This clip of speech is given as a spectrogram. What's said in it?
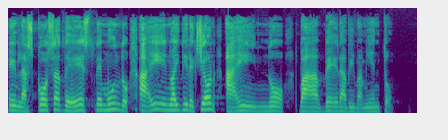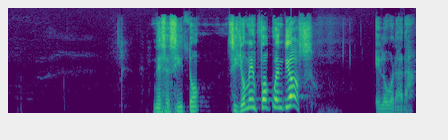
en las cosas de este mundo. Ahí no hay dirección. Ahí no va a haber avivamiento. Necesito, si yo me enfoco en Dios, Él obrará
